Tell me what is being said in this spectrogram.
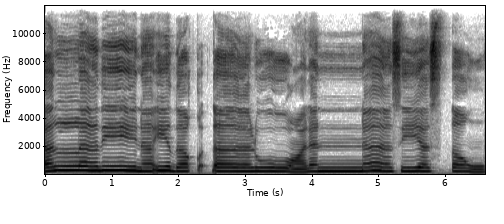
الذين إذا اقتالوا على الناس يستوفون.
